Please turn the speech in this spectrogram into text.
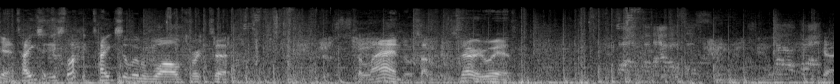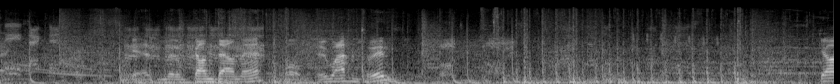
Yeah, it takes. It's like it takes a little while for it to to land or something. It's very weird. Okay. Get a little gun down there. Oh, dude, what happened to him? Go.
